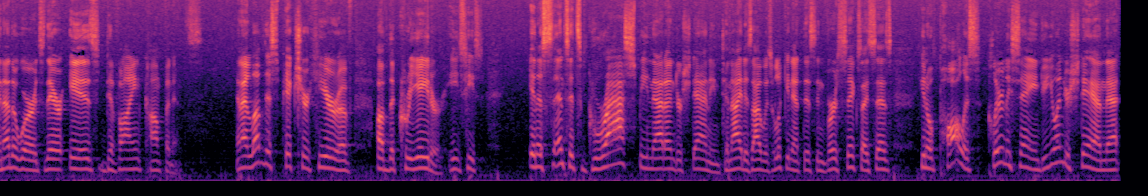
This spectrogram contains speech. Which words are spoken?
in other words, there is divine confidence. And I love this picture here of, of the Creator. He's, he's, in a sense, it's grasping that understanding. Tonight, as I was looking at this in verse 6, I says, you know, Paul is clearly saying, Do you understand that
